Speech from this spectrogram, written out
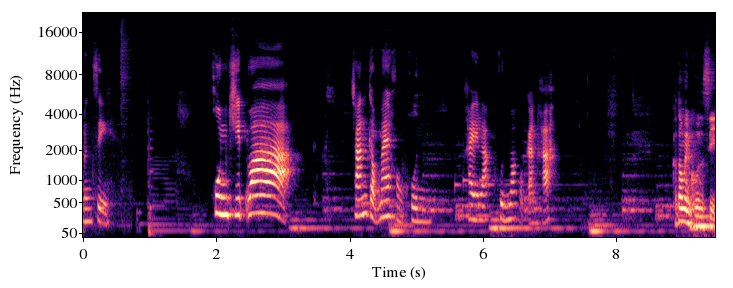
หนึ่งสิ คุณคิดว่า ฉันกับแม่ของคุณ ใครรักคุณมากกว่ากันคะ ก็ต้องเป็นคุณสิ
